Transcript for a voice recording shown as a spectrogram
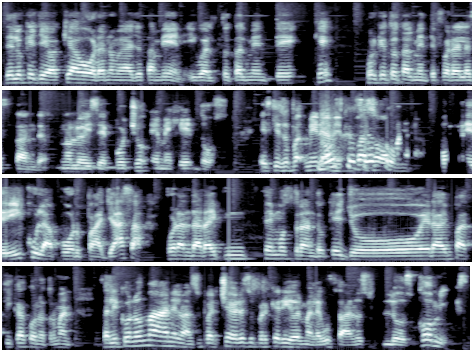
de lo que lleva que ahora no me vaya tan bien. Igual totalmente, ¿qué? Porque totalmente fuera del estándar. No lo dice Pocho MG2. Es que eso, mira, a mí me pasó por ridícula, por payasa, por andar ahí demostrando que yo era empática con otro man. Salí con un man, el man súper chévere, súper querido, el man le gustaban los, los cómics.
